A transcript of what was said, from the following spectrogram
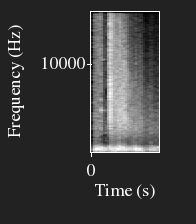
you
